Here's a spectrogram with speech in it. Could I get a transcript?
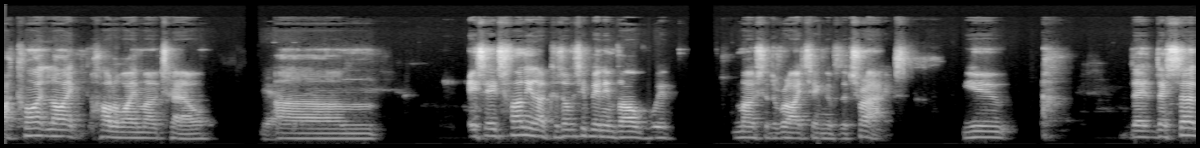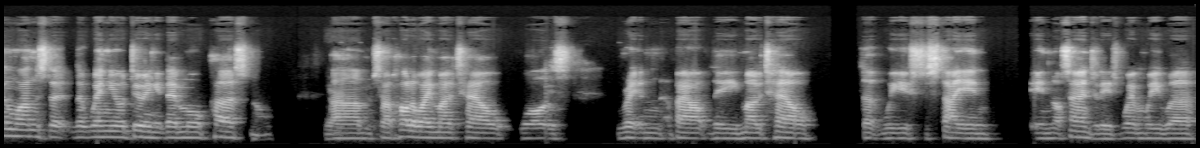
I quite like Holloway Motel. Yeah. Um, it's it's funny though because obviously being involved with most of the writing of the tracks, you there, there's certain ones that that when you're doing it they're more personal. Yeah. Um, so Holloway Motel was written about the motel that we used to stay in in Los Angeles when we were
